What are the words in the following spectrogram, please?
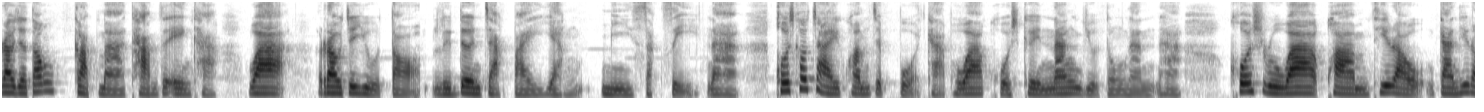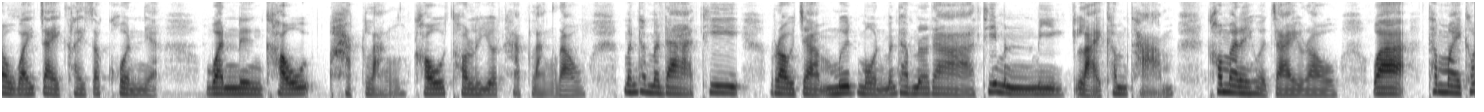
เราจะต้องกลับมาถามตัวเองค่ะ ว่าเราจะอยู่ต่อหรือเดินจากไปอย่างมีศักดิ์ศรีนะคะโค้ชเข้าใจความเจ็บปวดค่ะ เพราะว่าโค้ชเคยนั่งอยู่ตรงนั้นนะคะ โค้ชรู้ว่าความที่เราการที่เราไว้ใจใครสักคนเนี่ยวันหนึ่งเขาหักหลังเขาทรยศหักหลังเรา มันธรรมดาที่เราจะมืดมน มันธรรมดาที่มันมีหลายคำถาม เข้ามาในหัวใจเรา ว่าทำไมเขา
